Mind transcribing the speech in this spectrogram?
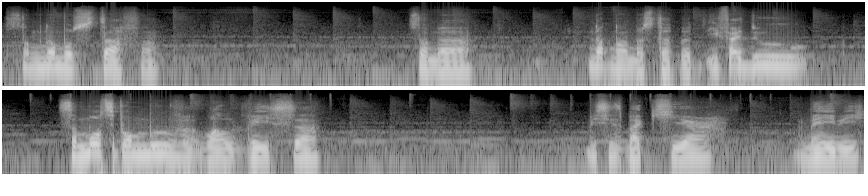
some normal stuff. uh, some, uh, not normal stuff, but if I do some multiple move while this, uh, this is back here, maybe.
